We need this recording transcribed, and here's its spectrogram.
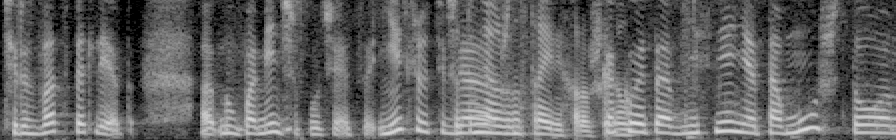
через 25 лет, а, ну, поменьше получается, есть ли у тебя Что-то у меня уже настроение хорошее. Ну, какое-то объяснение тому, что...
